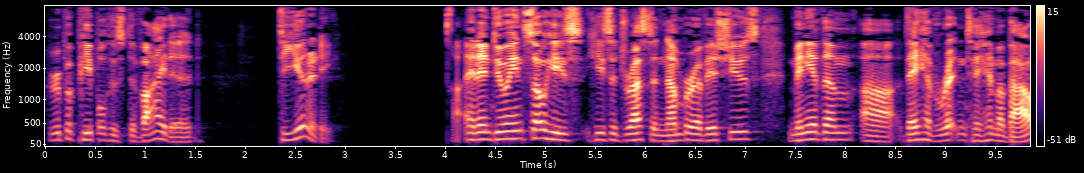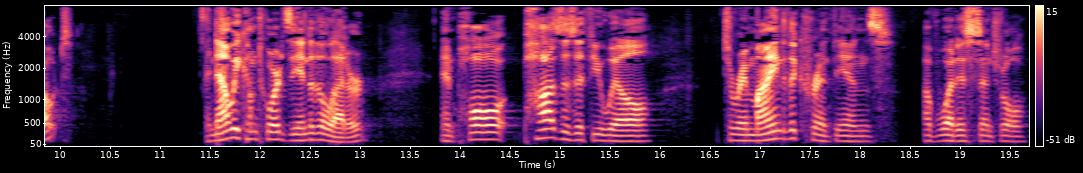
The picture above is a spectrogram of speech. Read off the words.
group of people who's divided to unity. And in doing so, he's, he's addressed a number of issues. Many of them, uh, they have written to him about. And now we come towards the end of the letter, and Paul pauses, if you will, to remind the Corinthians of what is central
